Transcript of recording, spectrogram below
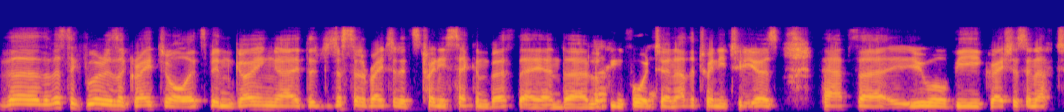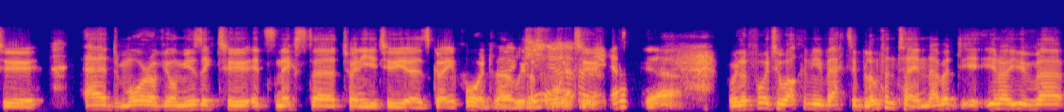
The the Mystic Boer is a great jewel. It's been going. Uh, it just celebrated its 22nd birthday, and uh, looking forward to another 22 years. Perhaps uh, you will be gracious enough to add more of your music to its next uh, 22 years going forward. Uh, we look yeah, forward to yeah. We look forward to welcoming you back to Bloemfontein. Uh, but you know, you've uh,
